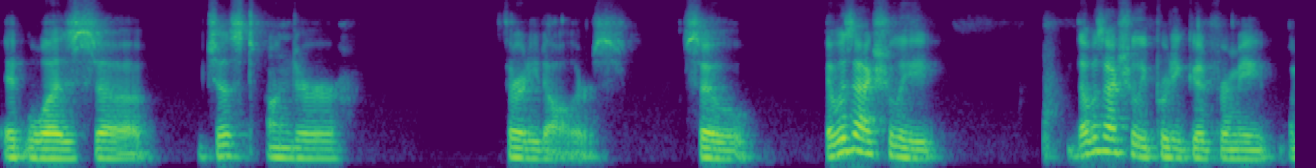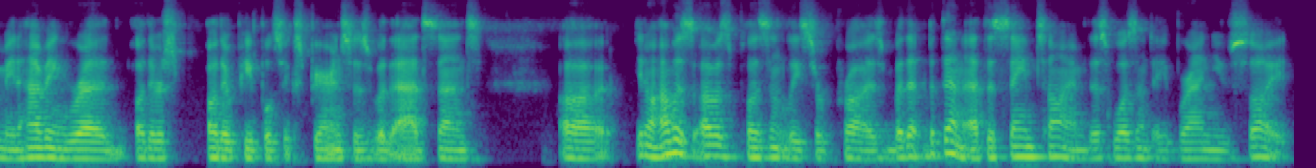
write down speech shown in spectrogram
it was uh, just under thirty dollars. So it was actually that was actually pretty good for me. I mean, having read others other people's experiences with AdSense, uh, you know, I was I was pleasantly surprised. But but then at the same time, this wasn't a brand new site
